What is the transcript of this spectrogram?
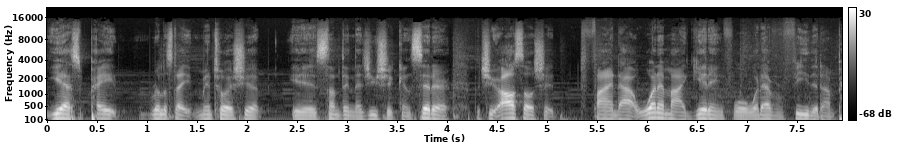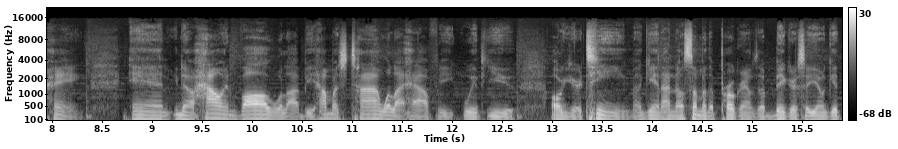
yes, paid real estate mentorship is something that you should consider, but you also should find out what am I getting for whatever fee that I'm paying, and you know how involved will I be? How much time will I have with you or your team? Again, I know some of the programs are bigger, so you don't get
